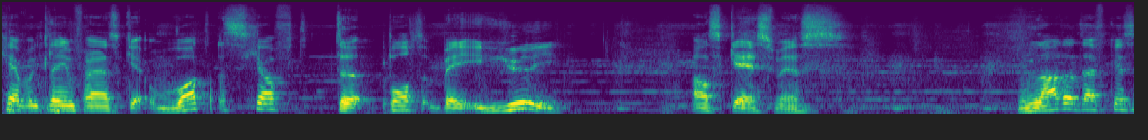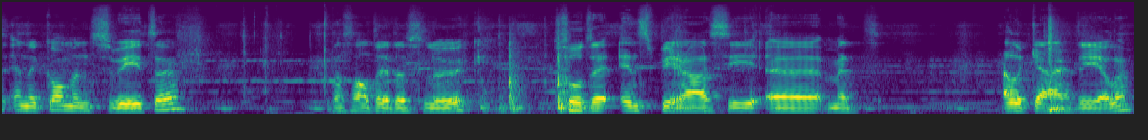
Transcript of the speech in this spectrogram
heb een klein vraagje. Wat schaft de pot bij jullie als kerstmis? Laat het even in de comments weten. Dat is altijd dus leuk. Zo de inspiratie uh, met elkaar delen.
